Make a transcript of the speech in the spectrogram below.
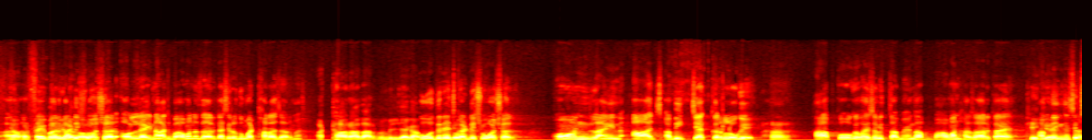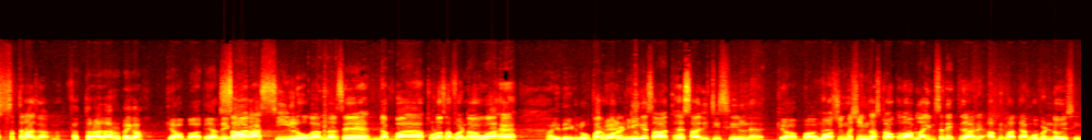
यहाँ पर फेबर का डिश वॉशर ऑनलाइन आज बावन हज़ार का सिर्फ़ दूँगा अठारह हज़ार में। अठारह हज़ार में मिल जाएगा गोदरेज का डिश वॉशर ऑनलाइन आज अभी चेक कर लोगे। हाँ। आप कहोगे भाई साहब इतना महँगा बावन हज़ार का है। ठीक हम है। देंगे सिर्फ़ सत्रह हज़ार में। सत्रह हज़ार रुपए का? क्या बात है यार देख सारा सील्ड होगा अंदर से डब्बा थोड़ा सा फटा हुआ है। भाई देख लो पर वारंटी के साथ है सारी चीज़ सील्ड है। क्या बात है। वॉशिंग मशीन का स्टॉक तो आप लाइन से देखते जा रहे हैं। आप दिखाते हैं आपको विंडो एसी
